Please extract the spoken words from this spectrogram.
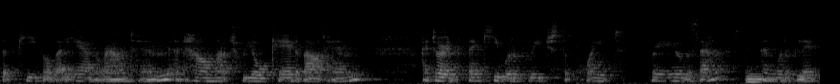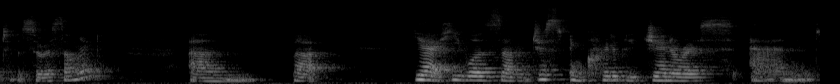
the people that he had around him and how much we all cared about him, I don't think he would have reached the point where he was at Mm. and would have led to the suicide. Um, but yeah, he was um, just incredibly generous and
